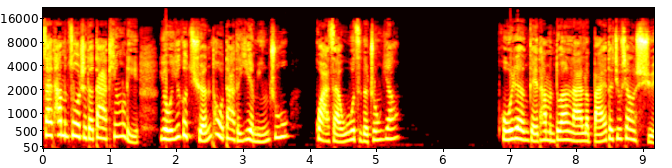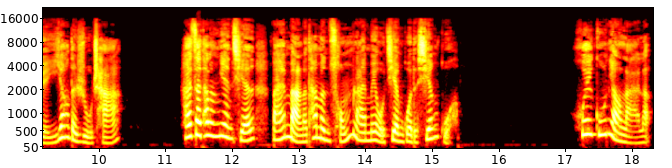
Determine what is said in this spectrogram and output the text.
在他们坐着的大厅里，有一个拳头大的夜明珠挂在屋子的中央。仆人给他们端来了白的就像雪一样的乳茶，还在他们面前摆满了他们从来没有见过的鲜果。灰姑娘来了，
